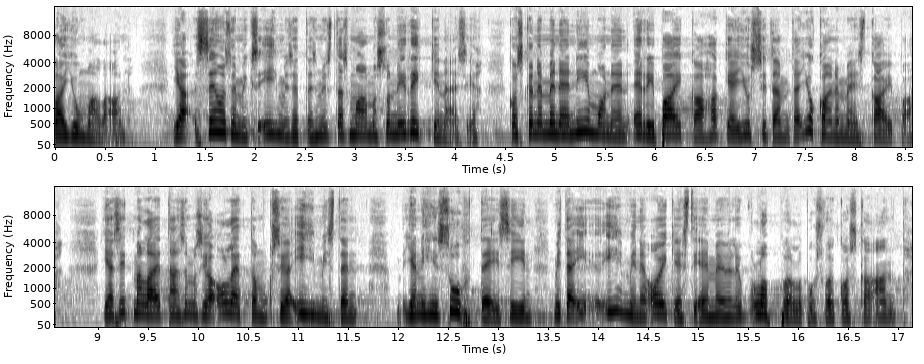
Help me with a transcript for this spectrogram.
vaan Jumala on. Ja se on se, miksi ihmiset esimerkiksi tässä maailmassa on niin rikkinäisiä, koska ne menee niin moneen eri paikkaan hakee just sitä, mitä jokainen meistä kaipaa. Ja sitten me laitetaan semmoisia olettamuksia ihmisten ja niihin suhteisiin, mitä ihminen oikeasti ei meille loppujen lopuksi voi koskaan antaa.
